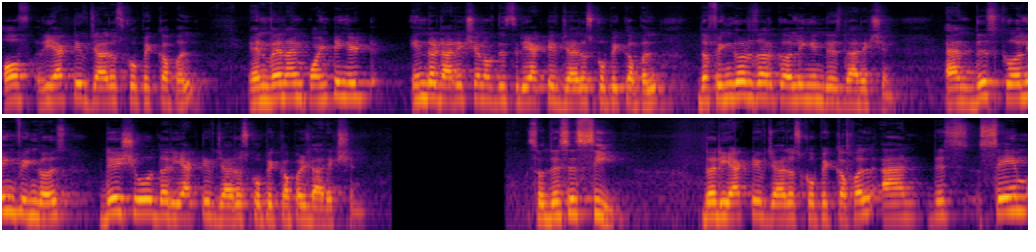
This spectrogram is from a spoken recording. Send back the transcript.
of reactive gyroscopic couple and when I am pointing it in the direction of this reactive gyroscopic couple, the fingers are curling in this direction. And this curling fingers they show the reactive gyroscopic couple direction. So this is C the reactive gyroscopic couple and this same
